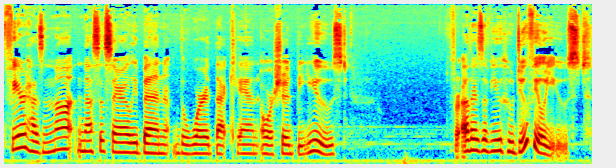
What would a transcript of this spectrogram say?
fear has not necessarily been the word that can or should be used. For others of you who do feel used,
